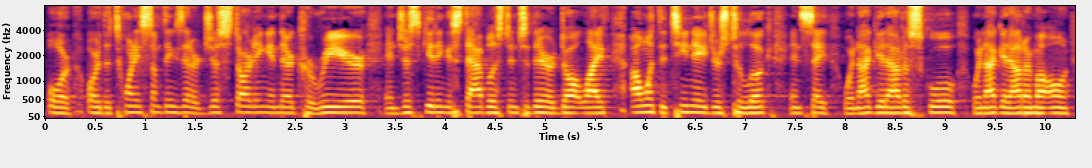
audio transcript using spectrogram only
or, or the 20 somethings that are just starting in their their career and just getting established into their adult life. I want the teenagers to look and say, when I get out of school, when I get out on my own,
